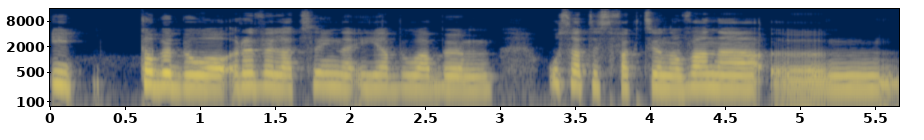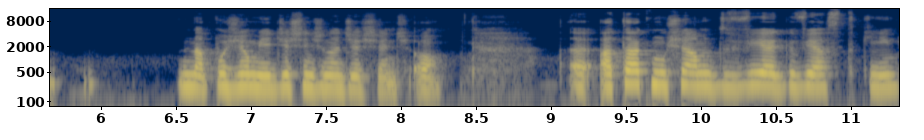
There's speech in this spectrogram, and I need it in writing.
I to by było rewelacyjne i ja byłabym usatysfakcjonowana na poziomie 10 na 10. O. E, a tak musiałam dwie gwiazdki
